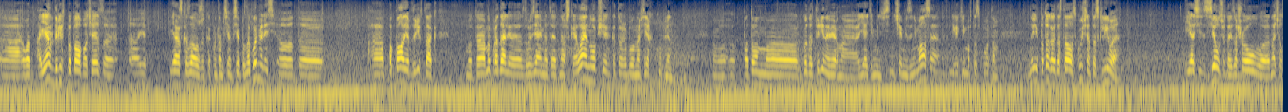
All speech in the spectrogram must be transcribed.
а, вот. А я в дрифт попал, получается, а, я, я рассказал уже, как мы там все, все познакомились. Вот, э, а попал я в дрифт так. Вот, мы продали с друзьями этот наш Skyline общий, который был на всех куплен. Вот, Потом э, года три, наверное, я этим ни- ничем не занимался, никаким автоспортом. Ну и потом, когда стало скучно, тоскливо, я се- сел что-то и зашел, э, начал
